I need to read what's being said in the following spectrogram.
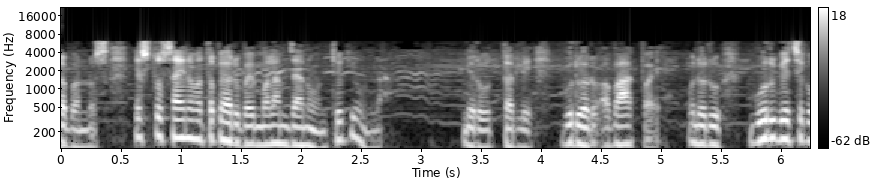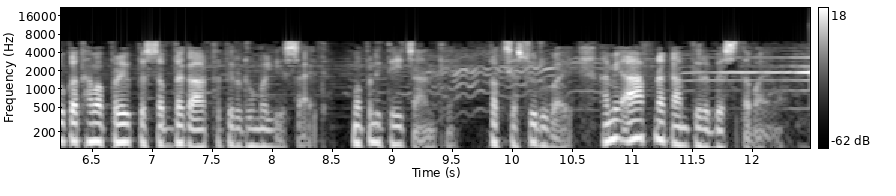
ल भन्नुहोस् यस्तो साइनोमा तपाईँहरू भए मलाम जानुहुन्थ्यो कि हुन्न? मेरो उत्तरले गुरुहरू अभाग भए। उनीहरू गुरु बेचेको कथामा प्रयुक्त शब्दका अर्थतिर रुमलिए सायद। म पनि त्यही चाहन्थेँ। कक्षा सुरु भए। हामी आफ्ना कामतिर व्यस्त भयौँ।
